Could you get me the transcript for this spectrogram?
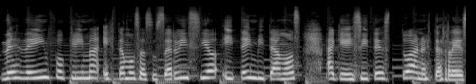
desde Infoclima estamos a su servicio y te invitamos a que visites todas nuestras redes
